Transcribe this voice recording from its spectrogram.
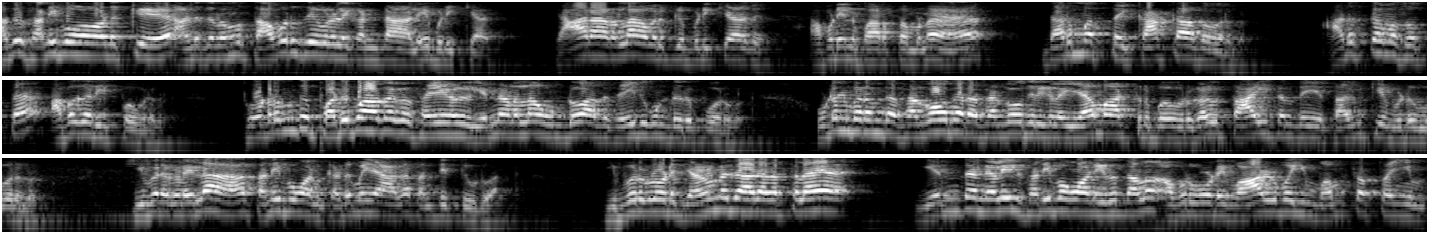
அது சனி பகவானுக்கு அனுதினமும் தவறு செய்வர்களை கண்டாலே பிடிக்காது. யாரெல்லாம் அவருக்கு பிடிக்காது அப்படின்னு பார்த்தோம்னா தர்மத்தை காக்காதவர்கள் அடுத்தவன் சொத்தை அபகரிப்பவர்கள் தொடர்ந்து படுபாதக செயல்கள் என்னென்னலாம் உண்டோ அதை செய்து கொண்டு இருப்பவர்கள் உடன் பிறந்த சகோதர சகோதரிகளை ஏமாற்றுபவர்கள் தாய் தந்தையை தவிக்க விடுபவர்கள் இவர்களெல்லாம் சனி பகவான் கடுமையாக தண்டித்து விடுவார். இவர்களுடைய ஜனன ஜாதகத்தில் எந்த நிலையில் சனி பகவான் இருந்தாலும் அவர்களுடைய வாழ்வையும் வம்சத்தையும்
